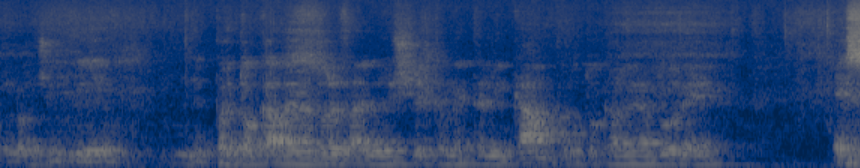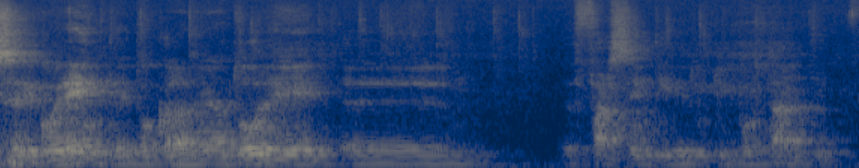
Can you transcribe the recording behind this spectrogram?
che poi tocca all'allenatore fare delle scelte e metterle in campo, tocca all'allenatore essere coerente, tocca all'allenatore eh, far sentire tutti importanti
